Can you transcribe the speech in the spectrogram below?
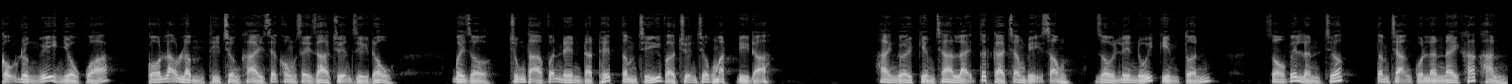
Cậu đừng nghĩ nhiều quá. Có lão lầm thì trường khai sẽ không xảy ra chuyện gì đâu. Bây giờ chúng ta vẫn nên đặt hết tâm trí vào chuyện trước mắt đi đã. Hai người kiểm tra lại tất cả trang bị xong, rồi lên núi kìm Tuấn. So với lần trước, tâm trạng của lần này khác hẳn.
